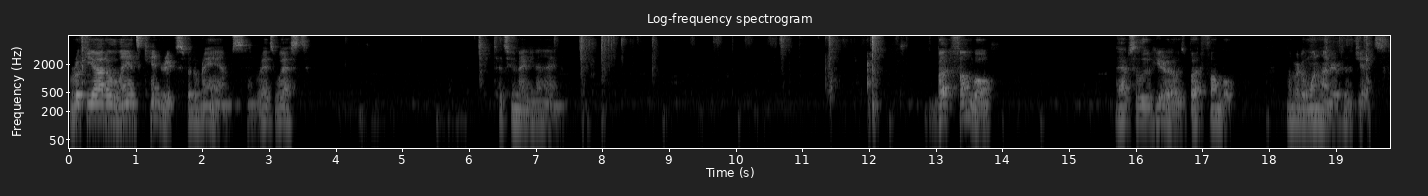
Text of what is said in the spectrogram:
Rookie auto Lance Kendricks for the Rams and Reds West to 299. Butt Fumble. Absolute Heroes, Butt Fumble. Number to 100 for the Jets.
